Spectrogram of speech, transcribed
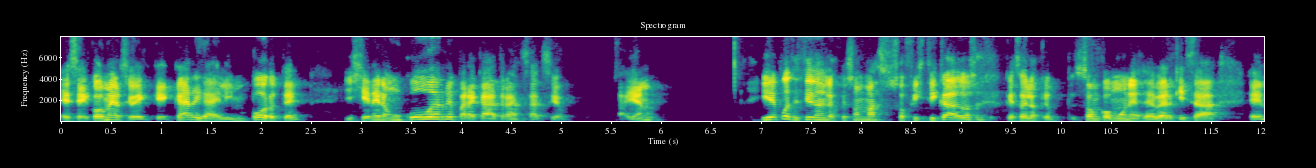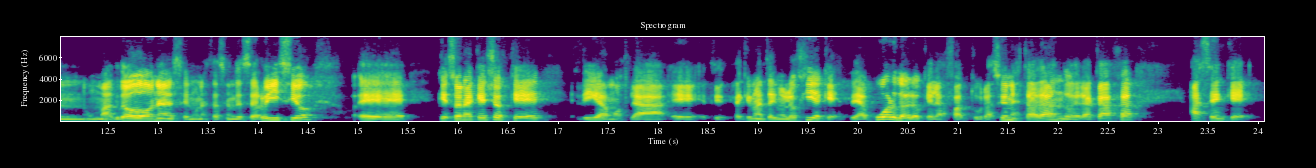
es el comercio el que carga el importe y genera un QR para cada transacción. ¿Está bien? Y después existen los que son más sofisticados, que son los que son comunes de ver quizá en un McDonald's, en una estación de servicio, eh, que son aquellos que, digamos, la, eh, aquí una tecnología que, de acuerdo a lo que la facturación está dando de la caja, hacen que,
